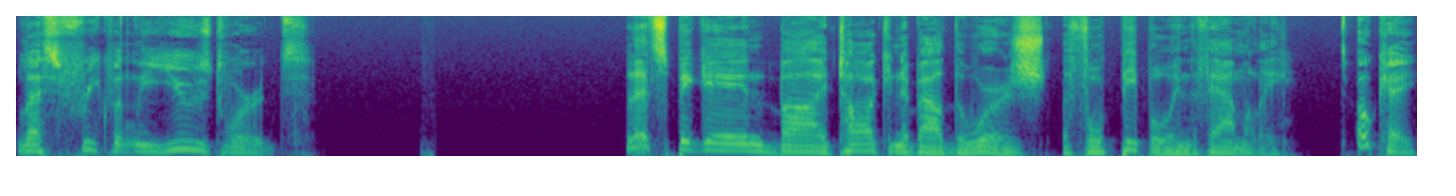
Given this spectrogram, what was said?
less frequently used words. Let's begin by talking about the words for people in the family. Okay.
